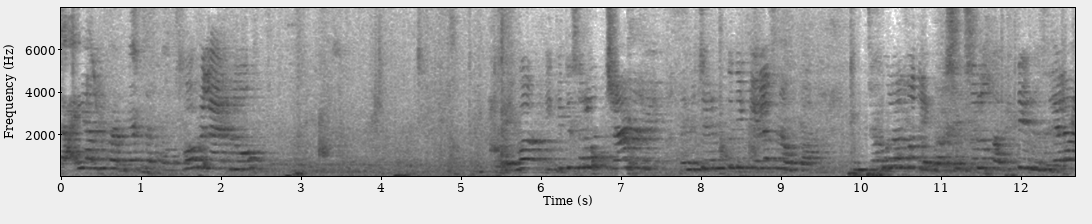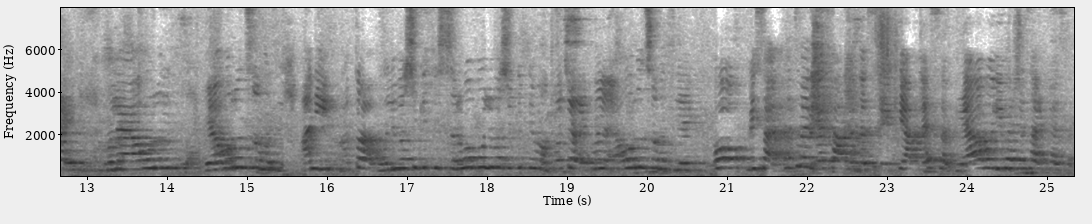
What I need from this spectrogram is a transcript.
ताई आम्ही जातो हो मुलांनो. हे बघ हे किती सर्व छान आहे. असं विचार मी कधी केलंच नव्हतं. वर्षाचे लोक आहे. मला यावरून यावरून समजले. आणि आता बोलीभाषा किती सर्व बोलीभाषा किती महत्त्वाच्या आहेत मला यावरून समजले हो मी सारखंच वेळेला सांगत असते की आपल्या सगळ्या बोलीभाषा सारख्या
